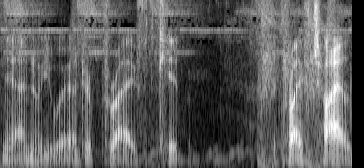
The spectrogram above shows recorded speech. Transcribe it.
Yeah, I know you were a deprived kid. Deprived child.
